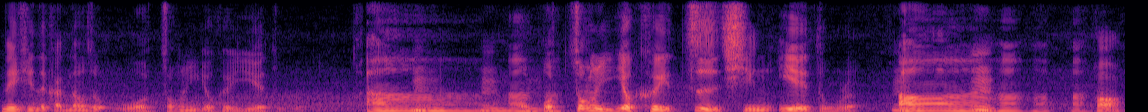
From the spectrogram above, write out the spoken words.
内心的感动是我终于又可以阅读了啊，嗯，我终于又可以自行阅读了。哦，嗯，好好好，好，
